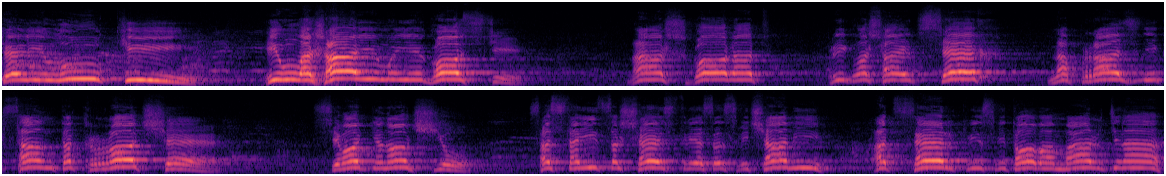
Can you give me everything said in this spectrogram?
Луки и уважаемые гости, наш город приглашает всех на праздник Санта-Кроче. Сегодня ночью состоится шествие со свечами от церкви святого Мартина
